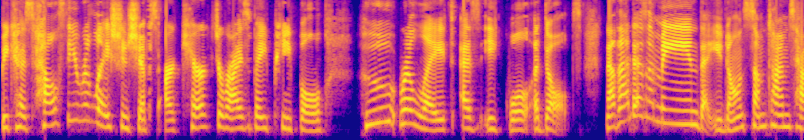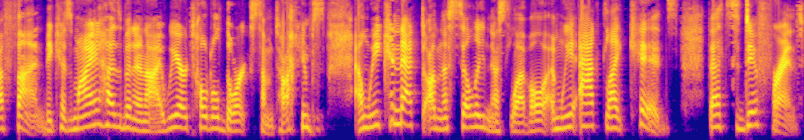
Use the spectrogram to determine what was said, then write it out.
because healthy relationships are characterized by people who relate as equal adults. Now, that doesn't mean that you don't sometimes have fun because my husband and I, we are total dorks sometimes and we connect on the silliness level and we act like kids. That's different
